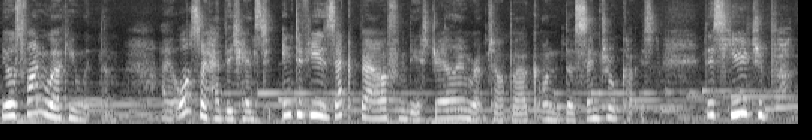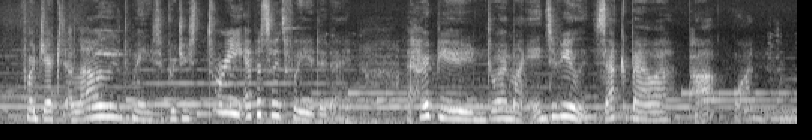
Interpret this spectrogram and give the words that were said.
It was fun working with them. I also had the chance to interview Zach Bauer from the Australian Reptile Park on the Central Coast. This huge project allowed me to produce three episodes for you today. I hope you enjoy my interview with Zach Bauer, Part 1.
